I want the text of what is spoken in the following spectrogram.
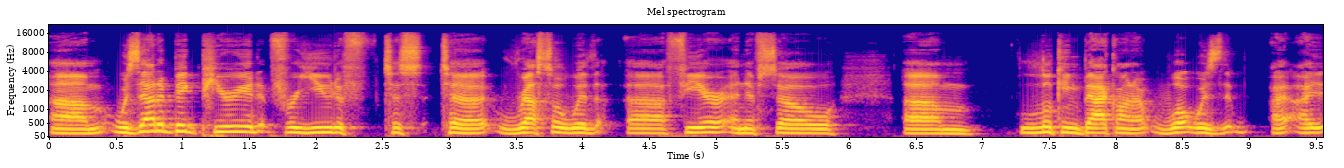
Um, was that a big period for you to to to wrestle with uh, fear? And if so, um, looking back on it, what was the? I, I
